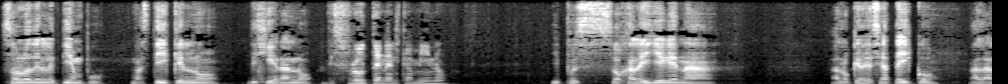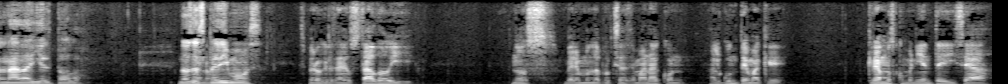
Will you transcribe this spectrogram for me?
Solo denle tiempo. Mastíquenlo, digiéranlo. Disfruten el camino. Y pues ojalá lleguen a, a lo que decía Teiko, a la nada y el todo. Nos despedimos. Espero que les haya gustado y nos veremos la próxima semana con algún tema que creamos conveniente y sea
